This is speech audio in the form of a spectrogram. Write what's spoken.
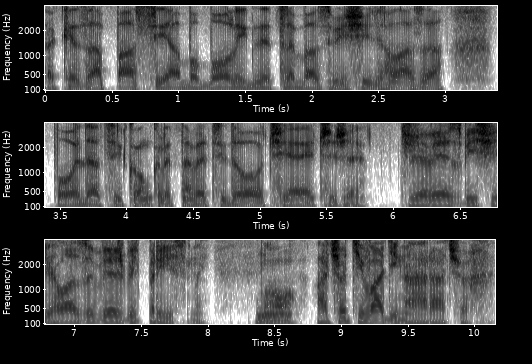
také zápasy alebo boli, kde treba zvýšiť hlas a povedať si konkrétne veci do očí. Aj, čiže, Čiže vieš zvýšiť hlas, vieš byť prísny. no, A čo ti vadí na hráčoch?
